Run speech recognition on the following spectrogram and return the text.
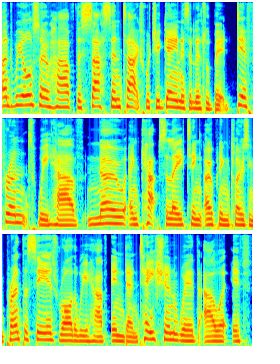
And we also have the Sass syntax, which again is a little bit different. We have no encapsulating opening and closing parentheses, rather we have indentation with our if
